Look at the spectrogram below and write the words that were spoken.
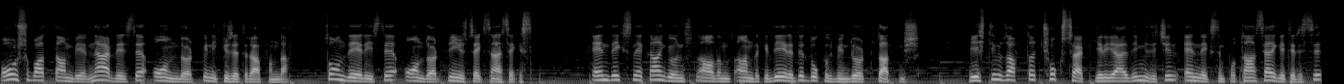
10 Şubat'tan beri neredeyse 14.200 etrafında. Son değeri ise 14.188. Endeksin ekran görüntüsünü aldığımız andaki değeri de 9460. Geçtiğimiz hafta çok sert geri geldiğimiz için endeksin potansiyel getirisi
